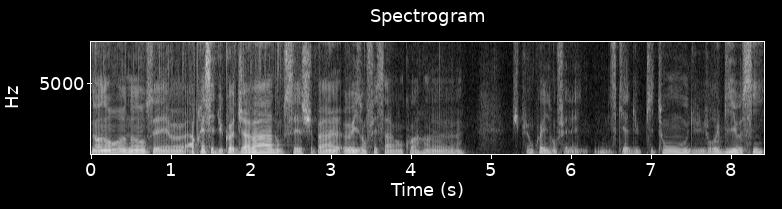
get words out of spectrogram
non, non, non, non, c'est. euh, après, c'est du code Java, donc c'est, je sais pas, eux ils ont fait ça en quoi euh, Je sais plus en quoi ils ont fait. Est-ce qu'il y a du Python ou du Ruby aussi?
